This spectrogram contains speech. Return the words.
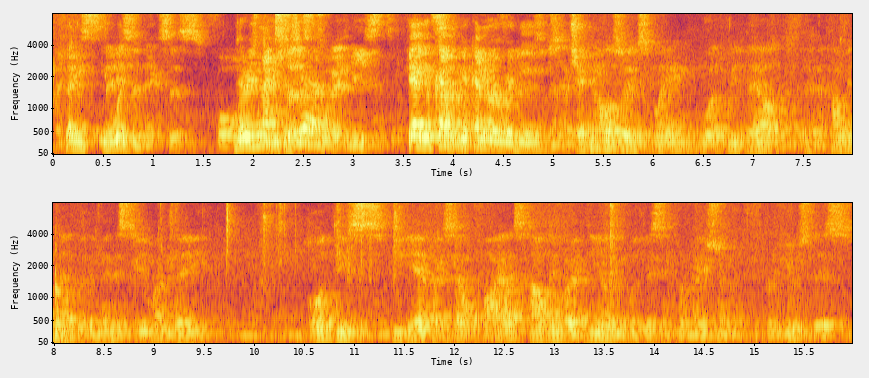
But there is, there is an access for There is an users access, yeah. to at least. Yeah, you can you can already. it. Can you also explain what we dealt, uh, how we dealt with the ministry when they got these PDF Excel files, how they were dealing with this information to produce this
